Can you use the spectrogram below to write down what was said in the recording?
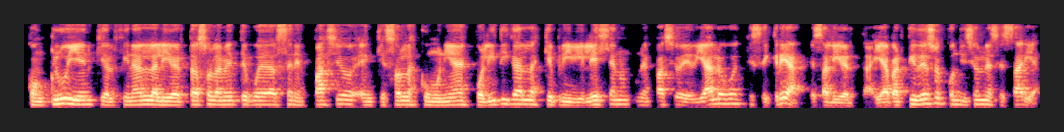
concluyen que al final la libertad solamente puede darse en espacios en que son las comunidades políticas las que privilegian un espacio de diálogo en que se crea esa libertad, y a partir de eso es condición necesaria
